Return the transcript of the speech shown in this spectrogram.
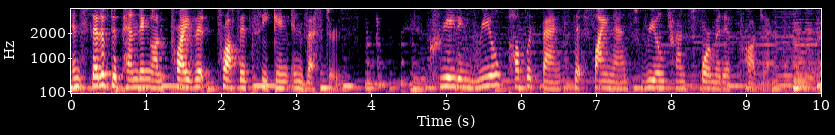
instead of depending on private, profit-seeking investors. Creating real public banks that finance real transformative projects.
